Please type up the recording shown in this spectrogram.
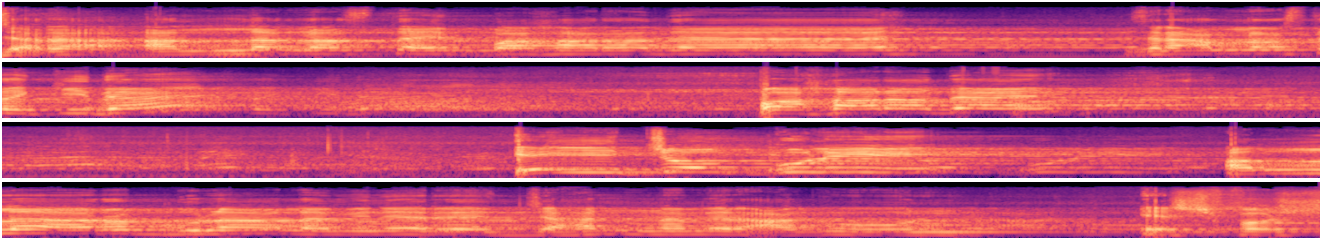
যারা আল্লাহর রাস্তায় পাহারা দেয়, যারা আল্লাহর রাস্তায় কি দেয়? পাহারা দেয়। এই চোখগুলি আল্লাহ রব্বুল আলমিনের জাহান্নামের আগুন স্পর্শ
